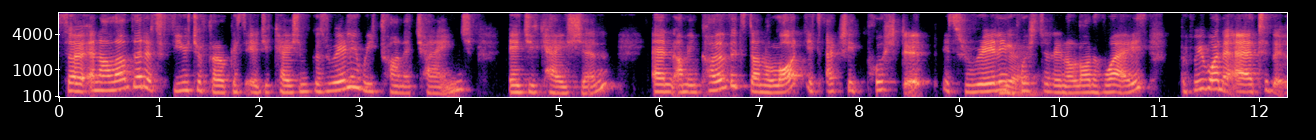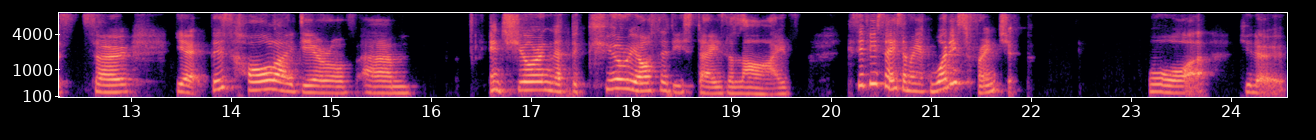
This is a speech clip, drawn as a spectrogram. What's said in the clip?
So, and I love that it's future focused education because really we're trying to change education and I mean, COVID's done a lot. It's actually pushed it. It's really yeah. pushed it in a lot of ways. But we want to add to this. So, yeah, this whole idea of um, ensuring that the curiosity stays alive. Because if you say something like, "What is friendship?" or you know,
